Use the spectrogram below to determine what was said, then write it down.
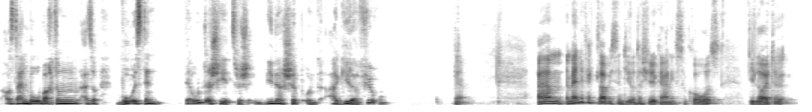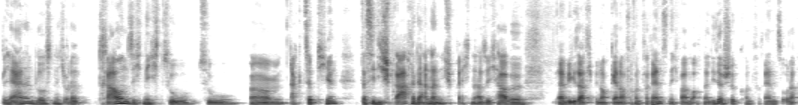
aus deinen Beobachtungen, also wo ist denn der Unterschied zwischen Leadership und agiler Führung? Ja. Ähm, Im Endeffekt, glaube ich, sind die Unterschiede gar nicht so groß. Die Leute lernen bloß nicht oder trauen sich nicht zu, zu ähm, akzeptieren, dass sie die Sprache der anderen nicht sprechen. Also ich habe, äh, wie gesagt, ich bin auch gerne auf Konferenzen. Ich war mal auf einer Leadership-Konferenz oder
